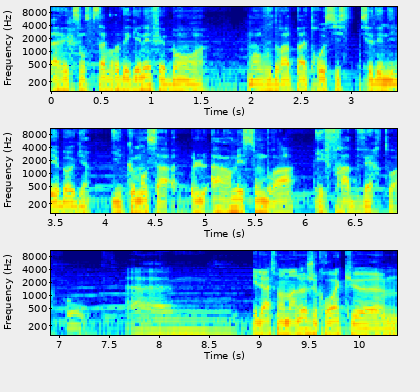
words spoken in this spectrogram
avec son sabre dégainé fait bon, euh, m'en voudra pas trop si c'est Denis les. Il commence à armer son bras et frappe vers toi. Oh. Euh... Et là, à ce moment-là, je crois que euh,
